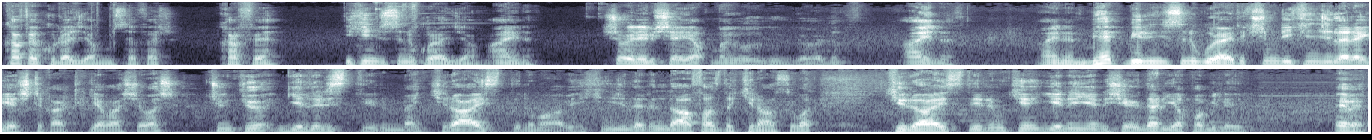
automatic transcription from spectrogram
Kafe kuracağım bu sefer. Kafe. İkincisini kuracağım. Aynen. Şöyle bir şey yapmayı uygun gördüm. Aynen. Aynen. Hep birincisini kuraydık. Şimdi ikincilere geçtik artık yavaş yavaş. Çünkü gelir istiyorum ben. Kira isterim abi. İkincilerin daha fazla kirası var. Kira isterim ki yeni yeni şeyler yapabileyim. Evet.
